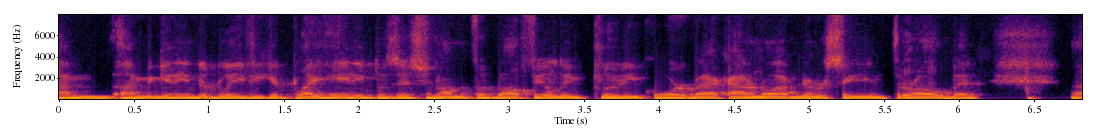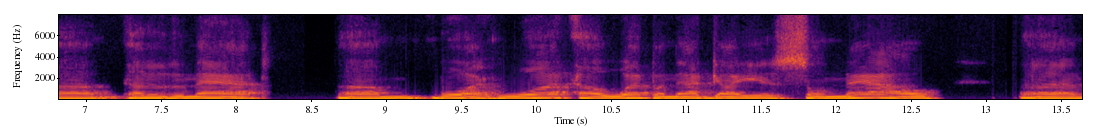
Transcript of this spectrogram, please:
am I'm, I'm beginning to believe he could play any position on the football field, including quarterback. I don't know. I've never seen him throw, but uh, other than that, um, boy, what a weapon that guy is. So now uh,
